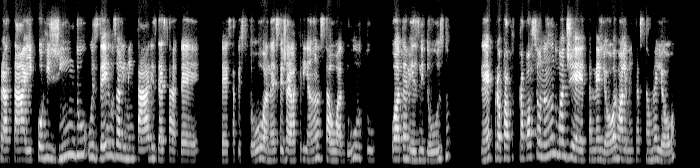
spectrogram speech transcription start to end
para estar tá aí corrigindo os erros alimentares dessa, de, dessa pessoa, né? seja ela criança ou adulto, ou até mesmo idoso, né? proporcionando uma dieta melhor, uma alimentação melhor.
